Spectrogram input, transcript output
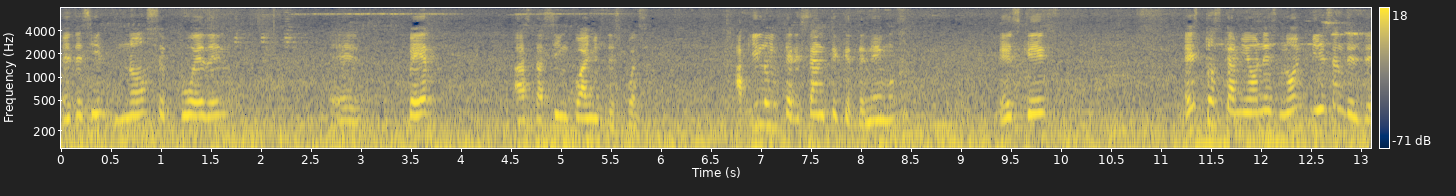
Es decir, no se pueden eh, ver hasta cinco años después. Aquí lo interesante que tenemos es que estos camiones no empiezan desde,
